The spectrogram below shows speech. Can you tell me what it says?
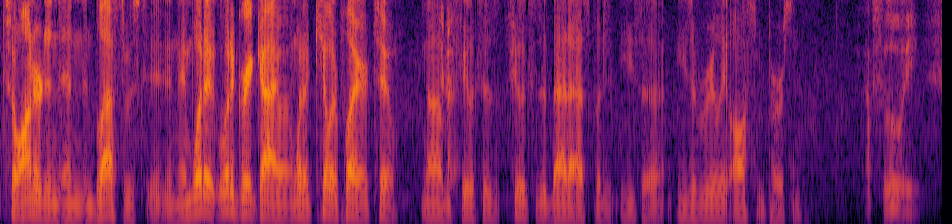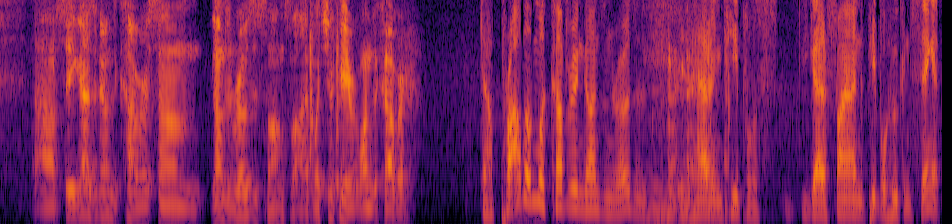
so honored and, and, and blessed. It was, and, and what a what a great guy, and what a killer player too. Um, Yeah. Felix is Felix is a badass, but he's a he's a really awesome person. Absolutely. Uh, so, you guys are going to cover some Guns N' Roses songs live. What's your favorite one to cover? The problem with covering Guns N' Roses is, is having people. You got to find the people who can sing it.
